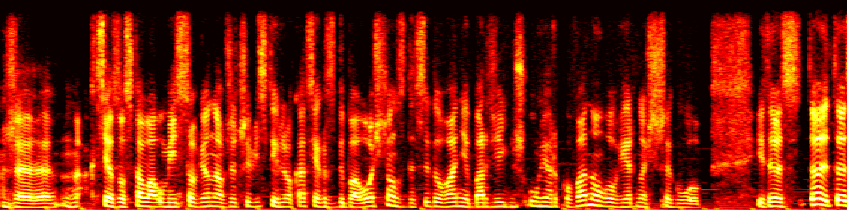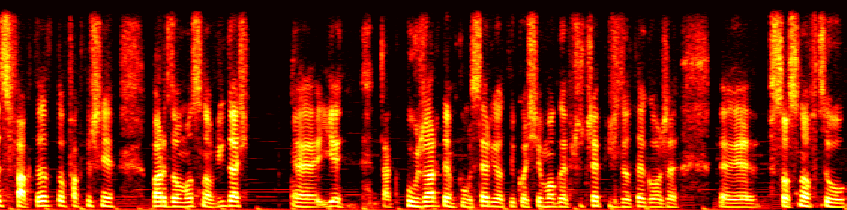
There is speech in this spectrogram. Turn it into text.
że akcja została umiejscowiona w rzeczywistych lokacjach z dbałością zdecydowanie bardziej niż umiarkowaną o wierność szczegółom. I to jest, to, to jest fakt, to, to faktycznie bardzo mocno widać. E, tak pół żartem, pół serio, tylko się mogę przyczepić do tego, że w Sosnowcu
